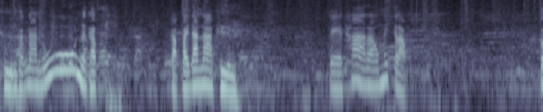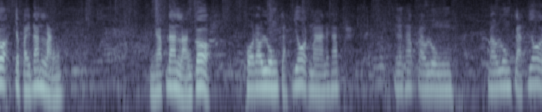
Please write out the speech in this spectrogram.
คืนทางด้านนู้นนะครับ กลับไปด้านหน้าคืน แต่ถ้าเราไม่กลับ ก็จะไปด้านหลังนะครับ ด้านหลังก็พอเราลงจากยอดมานะครับนะครับ เราลงเราลงจากยอด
